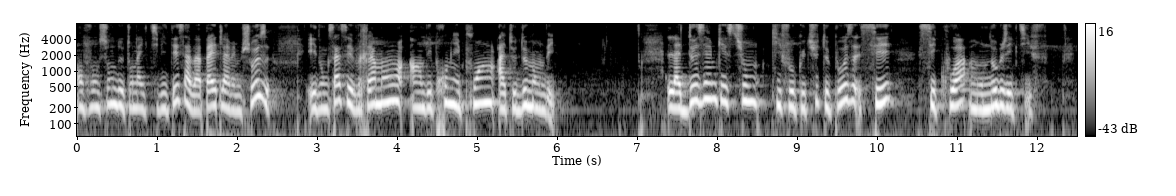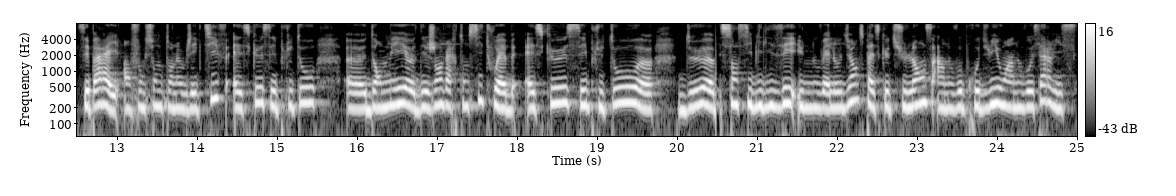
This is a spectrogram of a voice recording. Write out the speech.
En fonction de ton activité, ça va pas être la même chose. Et donc ça, c'est vraiment un des premiers points à te demander. La deuxième question qu'il faut que tu te poses, c'est c'est quoi mon objectif? C'est pareil, en fonction de ton objectif, est-ce que c'est plutôt euh, d'emmener euh, des gens vers ton site web? Est-ce que c'est plutôt euh, de sensibiliser une nouvelle audience parce que tu lances un nouveau produit ou un nouveau service?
